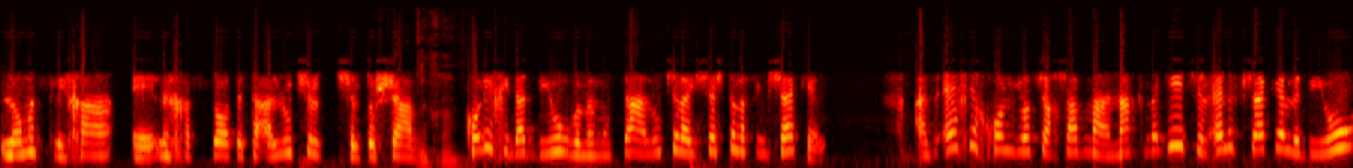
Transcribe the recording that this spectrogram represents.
לא מצליחה אה, לכסות את העלות של, של תושב. נכון. כל יחידת דיור בממוצע, העלות שלה היא 6,000 שקל. אז איך יכול להיות שעכשיו מענק, נגיד, של 1,000 שקל לדיור,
